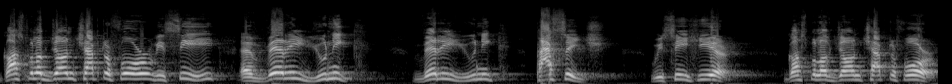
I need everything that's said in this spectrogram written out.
Gospel of John, chapter 4, we see a very unique very unique passage we see here. Gospel of John, chapter 4.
